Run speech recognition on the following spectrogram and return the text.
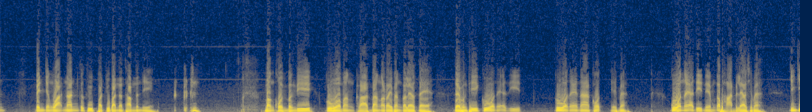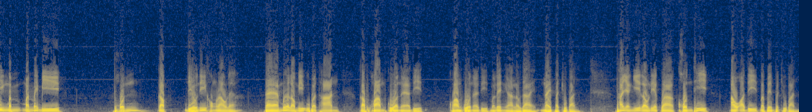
เป็นจังหวะนั้นก็คือปัจจุบันธรรมนั่นเอง บางคนบางที กลัวบ้างคลาดบ้างอะไรบ้างก็แล้วแต่ แต่บางทีกลัวในอดีต กลัวในอนาคตเห็นไหมกลัวในอดีตเนี่ยมันก็ผ่านไปแล้วใช่ไหมจริง ๆ มันมันไม่มีผลกับเดี๋ยวนี้ของเราแล้ว แต่เมื่อเรามีอุปทานกับความกลัวในอดีต ความกลัวในอดีตมาเล่นงานเราได้ในปัจจุบัน ถ้าอย่างนี้เราเรียกว่าคนที่เอาอดีตมาเป็นปัจจุบัน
